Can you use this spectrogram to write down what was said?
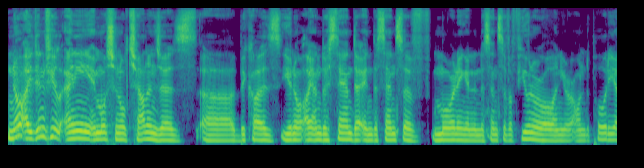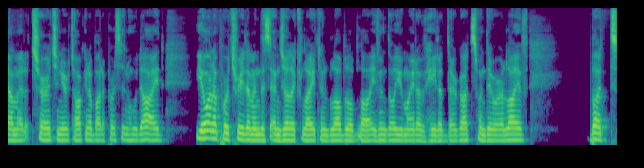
no, I didn't feel any emotional challenges uh, because, you know, I understand that in the sense of mourning and in the sense of a funeral and you're on the podium at a church and you're talking about a person who died, you want to portray them in this angelic light and blah, blah, blah, even though you might have hated their guts when they were alive. But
